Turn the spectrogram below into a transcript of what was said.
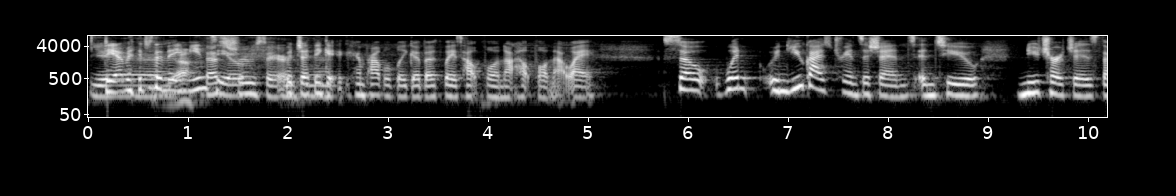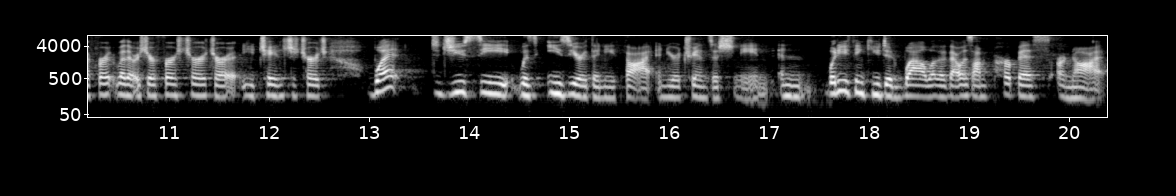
Yeah. damage than they Yeah. mean That's to. true, Sarah. Which I think Yeah. it can probably go both ways, helpful and not helpful in that way. So when when you guys transitioned into new churches, the first, whether it was your first church or you changed to church, what did you see was easier than you thought in your transitioning? And what do you think you did well, whether that was on purpose or not,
